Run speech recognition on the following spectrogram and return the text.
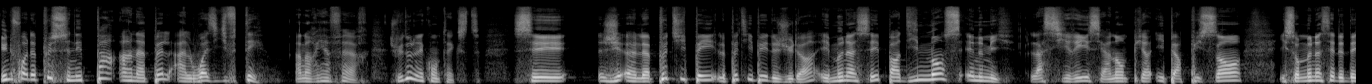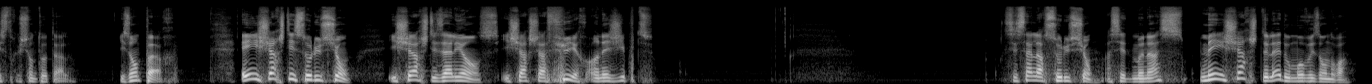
Une fois de plus, ce n'est pas un appel à l'oisiveté, à ne rien faire. Je vais vous donner le contexte. C'est le petit, pays, le petit pays de Juda est menacé par d'immenses ennemis. La Syrie, c'est un empire hyper puissant. Ils sont menacés de destruction totale. Ils ont peur. Et ils cherchent des solutions. Ils cherchent des alliances. Ils cherchent à fuir en Égypte. C'est ça leur solution à cette menace. Mais ils cherchent de l'aide au mauvais endroit.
